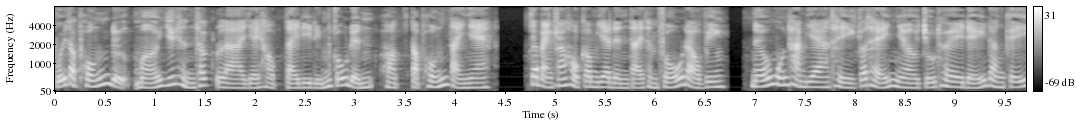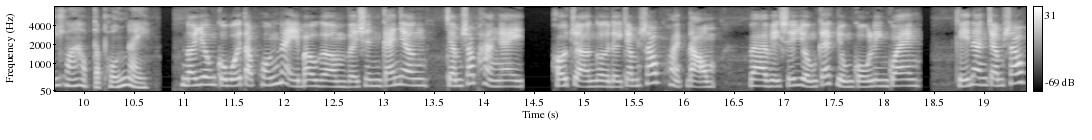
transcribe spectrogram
Buổi tập huấn được mở dưới hình thức là dạy học tại địa điểm cố định hoặc tập huấn tại nhà. Các bạn kháng hộ công gia đình tại thành phố Đào Viên nếu muốn tham gia thì có thể nhờ chủ thuê để đăng ký khóa học tập huấn này. Nội dung của buổi tập huấn này bao gồm vệ sinh cá nhân, chăm sóc hàng ngày, hỗ trợ người được chăm sóc hoạt động và việc sử dụng các dụng cụ liên quan kỹ năng chăm sóc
